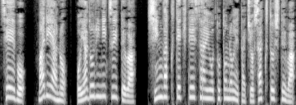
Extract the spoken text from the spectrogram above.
聖母、マリアの親鳥については、神学的体裁を整えた著作としては、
